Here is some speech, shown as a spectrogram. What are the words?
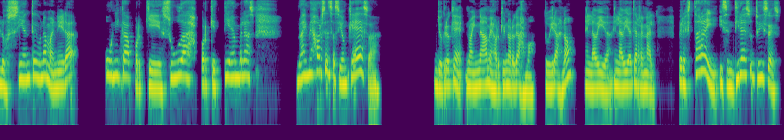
lo siente de una manera única porque sudas, porque tiemblas. No hay mejor sensación que esa. Yo creo que no hay nada mejor que un orgasmo, tú dirás, ¿no? En la vida, en la vida terrenal. Pero estar ahí y sentir eso, tú dices,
